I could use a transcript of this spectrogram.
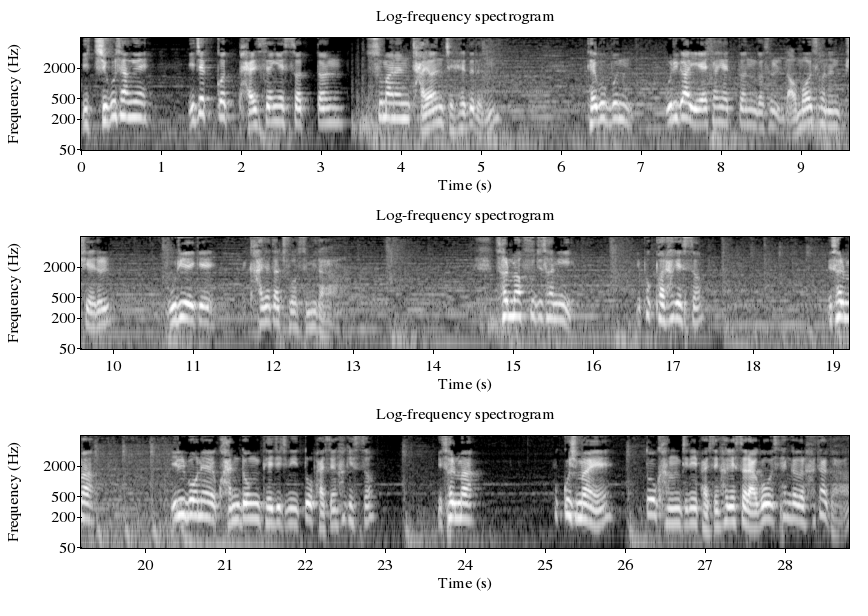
이 지구상에 이제껏 발생했었던 수많은 자연재해들은 대부분 우리가 예상했던 것을 넘어서는 피해를 우리에게 가져다 주었습니다. 설마 후지산이 폭발하겠어? 설마 일본의 관동 대지진이 또 발생하겠어? 설마 후쿠시마에 또 강진이 발생하겠어라고 생각을 하다가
